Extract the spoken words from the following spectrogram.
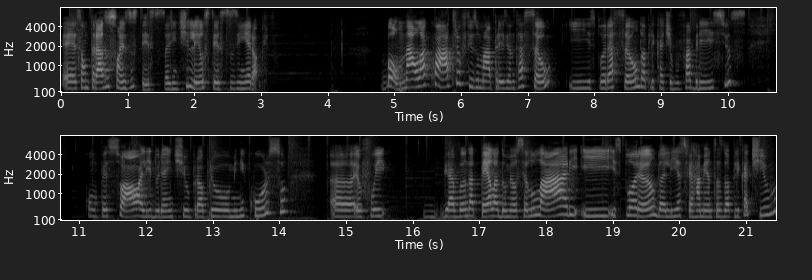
é, são traduções dos textos. A gente lê os textos em hieróglifo. Bom, na aula 4 eu fiz uma apresentação e exploração do aplicativo Fabrícios com o pessoal ali durante o próprio mini curso. Uh, eu fui gravando a tela do meu celular e, explorando ali as ferramentas do aplicativo.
